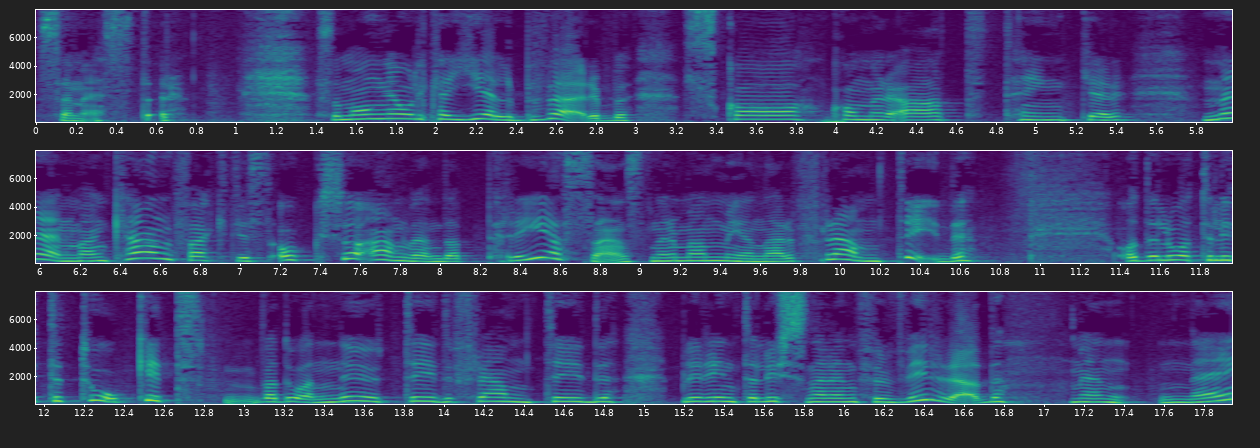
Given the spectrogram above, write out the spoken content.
semester. Så många olika hjälpverb. Ska, kommer att, tänker. Men man kan faktiskt också använda presens när man menar framtid. Och det låter lite tokigt. Vadå, nutid, framtid? Blir inte lyssnaren förvirrad? Men nej,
